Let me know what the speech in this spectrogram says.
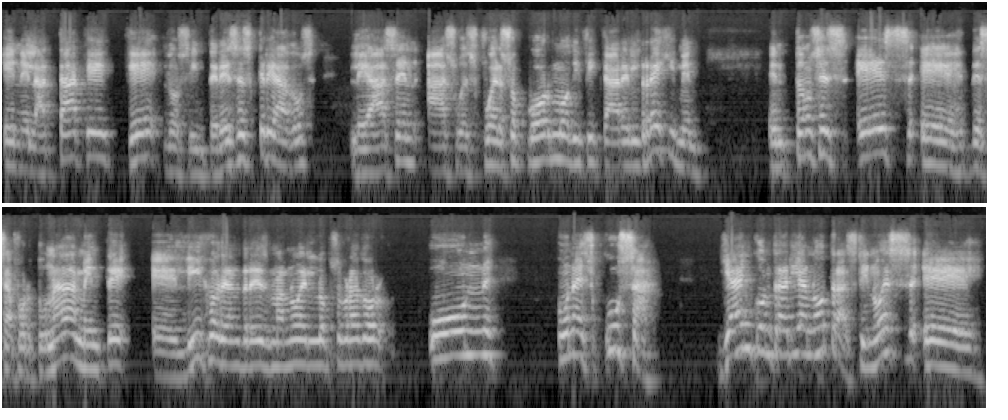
en el ataque que los intereses creados le hacen a su esfuerzo por modificar el régimen. Entonces es eh, desafortunadamente el hijo de Andrés Manuel López Obrador un, una excusa. Ya encontrarían otras, si no es... Eh,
